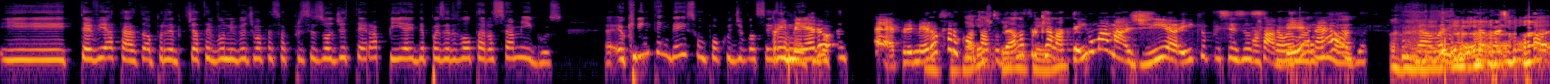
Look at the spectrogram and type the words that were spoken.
E teve até, por exemplo, já teve um nível de uma pessoa que precisou de terapia e depois eles voltaram a ser amigos. É, Eu queria entender isso um pouco de vocês. também, Primeiro, vocês- é, primeiro eu quero o contato dela, porque aí, ela né? tem uma magia aí que eu preciso é saber, né? maravilhosa. Não, mas, mas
